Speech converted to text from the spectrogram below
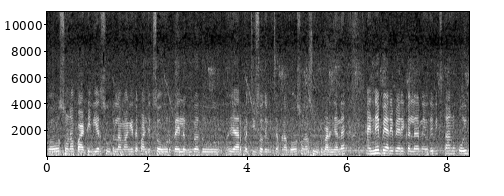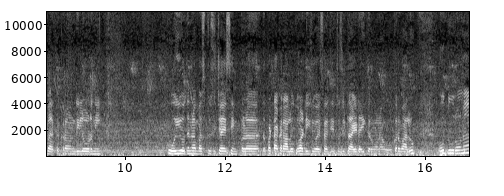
ਬਹੁਤ ਸੋਹਣਾ ਪਾਰਟੀ ਵੀਅਰ ਸੂਟ ਲਵਾਂਗੇ ਤਾਂ 500 ਰੁਪਏ ਲੱਗੂਗਾ 2000 2500 ਦੇ ਵਿੱਚ ਆਪਣਾ ਬਹੁਤ ਸੋਹਣਾ ਸੂਟ ਬਣ ਜਾਂਦਾ। ਹੈ। ਇੰਨੇ ਪਿਆਰੇ ਪਿਆਰੇ ਕਲਰ ਨੇ, ਉਹਦੇ ਵਿੱਚ ਤੁਹਾਨੂੰ ਕੋਈ ਵਰਕ ਕਰਾਉਣ ਦੀ ਲੋੜ ਨਹੀਂ। ਕੋਈ ਉਹਦੇ ਨਾਲ ਬਸ ਤੁਸੀਂ ਚਾਹੇ ਸਿੰਪਲ ਦੁਪੱਟਾ ਕਰਾ ਲਓ, ਤੁਹਾਡੀ ਚੋਇਸ ਆ ਜੇ ਤੁਸੀਂ ਟਾਈ ਡਾਈ ਕਰਵਾਉਣਾ, ਉਹ ਕਰਵਾ ਲਓ। ਉਹ ਦੂਰੋਂ ਨਾ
